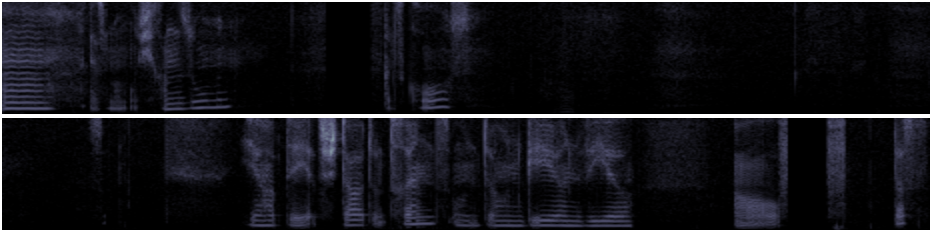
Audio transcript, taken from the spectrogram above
äh, Erstmal muss ich ranzoomen. Ganz groß. So. Hier habt ihr jetzt Start und Trends und dann gehen wir auf das.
